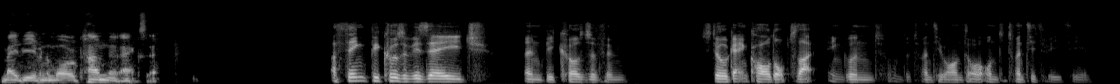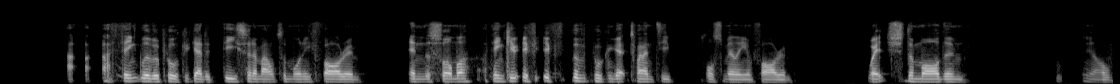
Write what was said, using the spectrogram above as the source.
maybe even a more permanent exit? I think because of his age and because of him still getting called up to that England under 21 or under 23 team. I, I, think Liverpool could get a decent amount of money for him in the summer. I think if, if Liverpool can get 20 plus million for him, which they're more than you know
